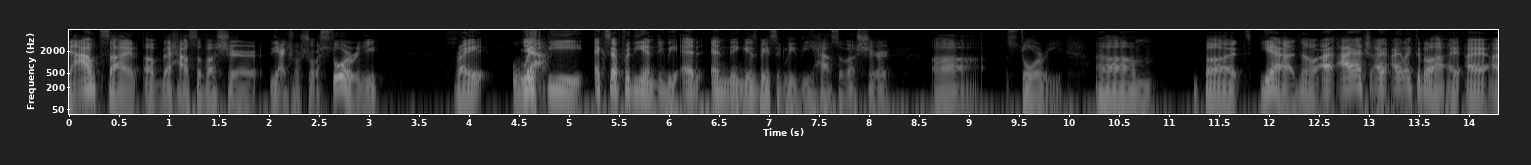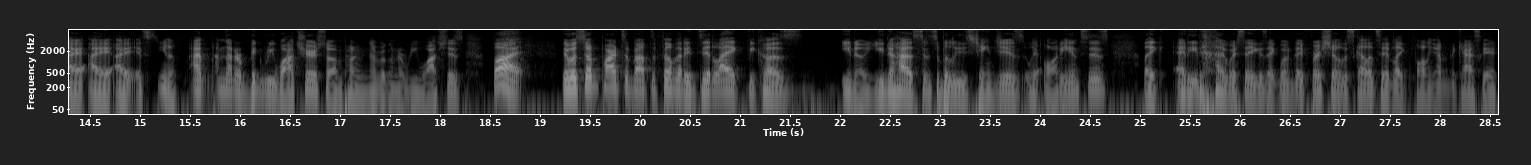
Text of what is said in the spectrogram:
outside of the House of Usher, the actual short story, right? With Yeah. the except for the ending, the ed- ending is basically the House of Usher uh story. Um, but yeah, no, I, I actually I, I liked it a lot. I, I, I, I, I it's you know I'm I'm not a big rewatcher, so I'm probably never gonna rewatch this. But there was some parts about the film that I did like because you know you know how sensibilities changes with audiences. Like Eddie and I were saying is like when they first showed the skeleton like falling out of the casket,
